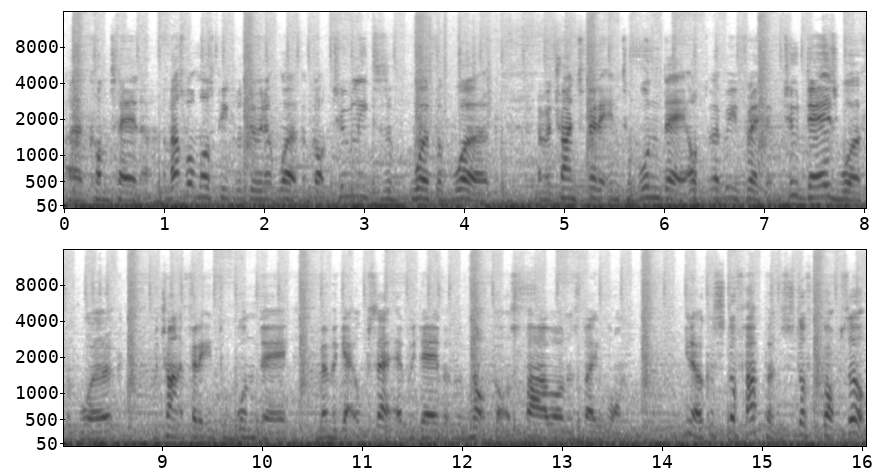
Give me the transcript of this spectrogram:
uh, container. And that's what most people are doing at work. They've got two litres of worth of work and they're trying to fit it into one day, or let me rephrase it, two days worth of work, they're trying to fit it into one day, and then they get upset every day that they've not got as far on as they want. You know, because stuff happens, stuff crops up.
